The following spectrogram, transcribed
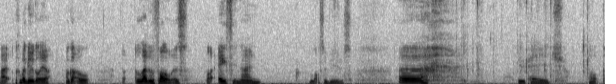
Right, look at my Google here. I've got 11 followers, but 89 lots of views. Uh, new page up.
